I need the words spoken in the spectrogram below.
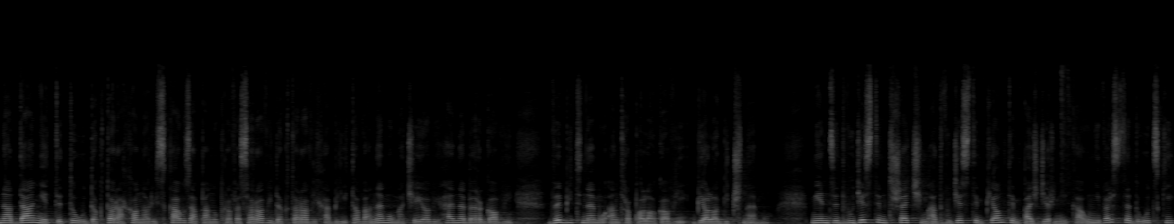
nadanie tytułu doktora honoris causa panu profesorowi doktorowi habilitowanemu Maciejowi Hennebergowi, wybitnemu antropologowi biologicznemu. Między 23 a 25 października Uniwersytet Łódzki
